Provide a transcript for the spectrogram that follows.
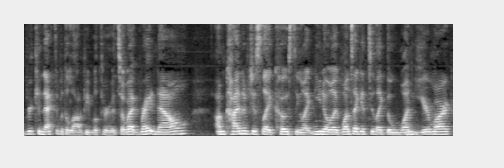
reconnected with a lot of people through it. So like right now i'm kind of just like coasting. Like you know like once i get to like the one year mark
